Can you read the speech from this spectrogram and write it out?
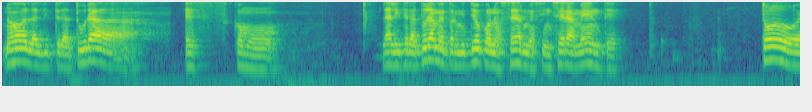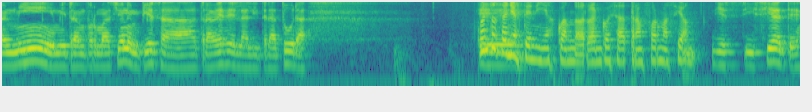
No, la literatura es como... La literatura me permitió conocerme, sinceramente todo en mí, mi transformación empieza a través de la literatura. ¿Cuántos eh, años tenías cuando arrancó esa transformación? 17.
